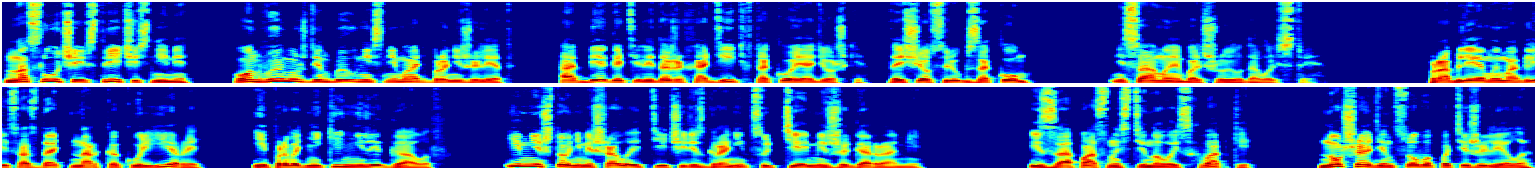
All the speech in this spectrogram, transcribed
На случай встречи с ними он вынужден был не снимать бронежилет, а бегать или даже ходить в такой одежке, да еще с рюкзаком, не самое большое удовольствие. Проблемы могли создать наркокурьеры и проводники нелегалов. Им ничто не мешало идти через границу теми же горами. Из-за опасности новой схватки ноша Одинцова потяжелела.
